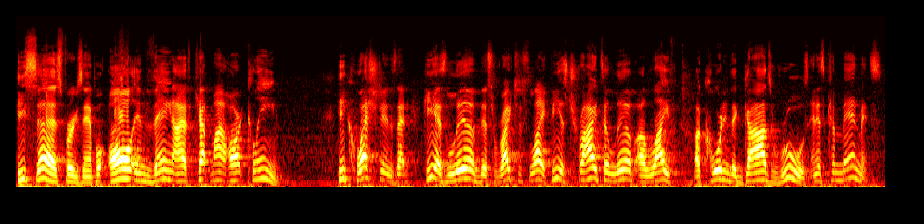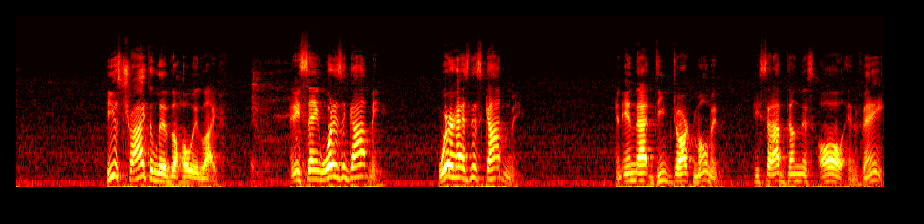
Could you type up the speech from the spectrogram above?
He says, for example, All in vain I have kept my heart clean. He questions that he has lived this righteous life. He has tried to live a life according to God's rules and his commandments. He has tried to live the holy life. And he's saying, What has it got me? Where has this gotten me? And in that deep, dark moment, he said, I've done this all in vain.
